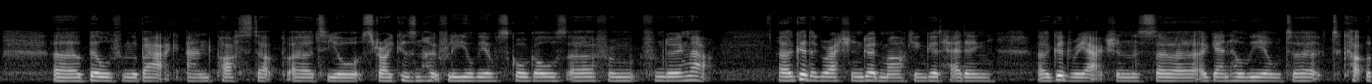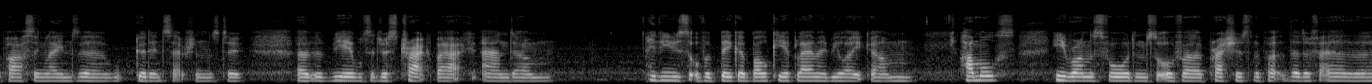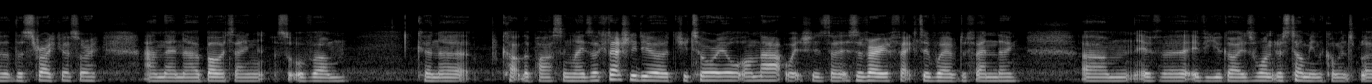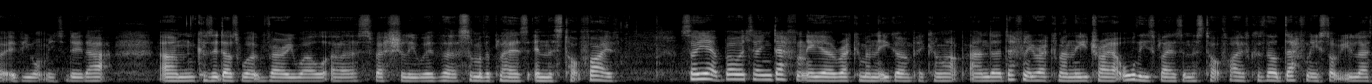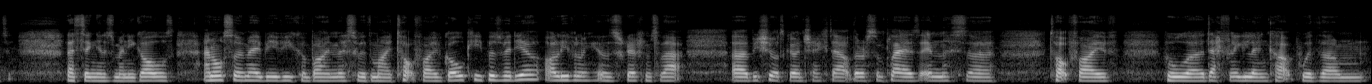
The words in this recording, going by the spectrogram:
uh, build from the back and pass it up uh, to your strikers, and hopefully you'll be able to score goals from from doing that. Uh, good aggression, good marking, good heading, uh, good reactions. So uh, again, he'll be able to to cut the passing lanes, uh, good interceptions too, uh, be able to just track back and um, if you use sort of a bigger, bulkier player, maybe like um, Hummels, he runs forward and sort of uh, pressures the the, the the striker, sorry, and then Boateng sort of um, can cut the passing lanes. I could actually do a tutorial on that, which is a, it's a very effective way of defending. Um, if uh, if you guys want, just tell me in the comments below if you want me to do that, because um, it does work very well, uh, especially with uh, some of the players in this top five. So yeah, Boateng, definitely uh, recommend that you go and pick him up, and uh, definitely recommend that you try out all these players in this top five because they'll definitely stop you let letting in as many goals. And also maybe if you combine this with my top five goalkeepers video, I'll leave a link in the description to that. Uh, be sure to go and check it out. There are some players in this uh, top five who'll uh, definitely link up with um,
